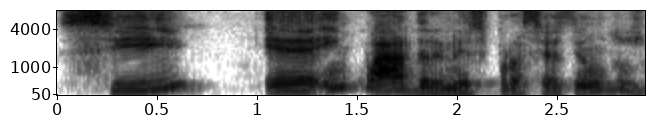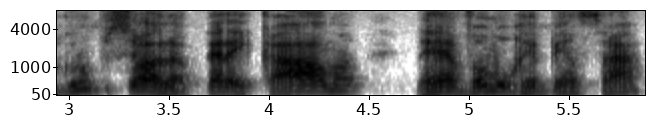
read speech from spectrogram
se é, enquadra nesse processo. Nenhum dos grupos se olha, peraí, calma, né, vamos repensar,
